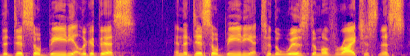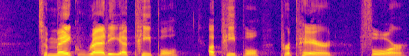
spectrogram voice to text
the disobedient, look at this, and the disobedient to the wisdom of righteousness to make ready a people, a people prepared for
